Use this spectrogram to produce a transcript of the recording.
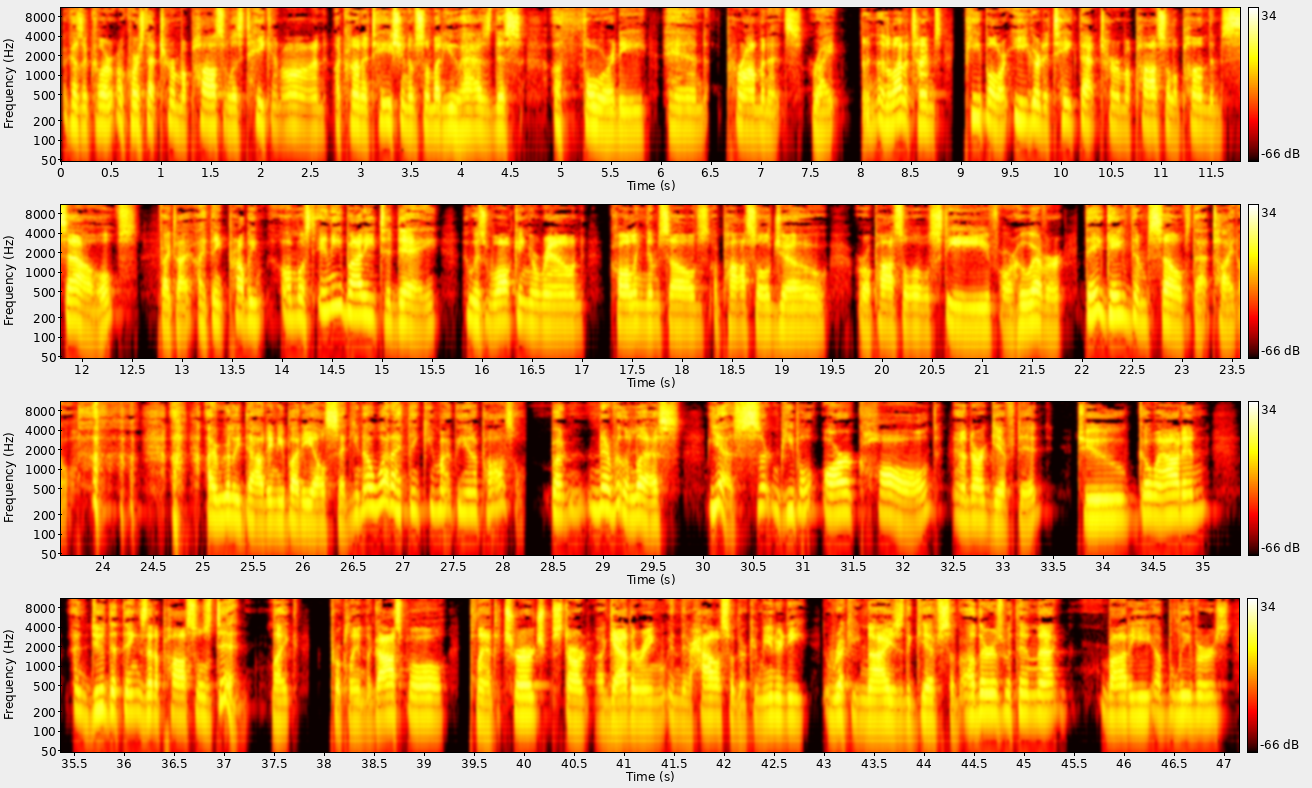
because of course that term apostle has taken on a connotation of somebody who has this authority and prominence, right? And a lot of times people are eager to take that term apostle upon themselves. In fact, I, I think probably almost anybody today who is walking around calling themselves Apostle Joe or Apostle Steve or whoever, they gave themselves that title. I really doubt anybody else said, you know what, I think you might be an apostle. But nevertheless, yes, certain people are called and are gifted to go out and, and do the things that apostles did, like proclaim the gospel, plant a church, start a gathering in their house or their community, recognize the gifts of others within that body of believers.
